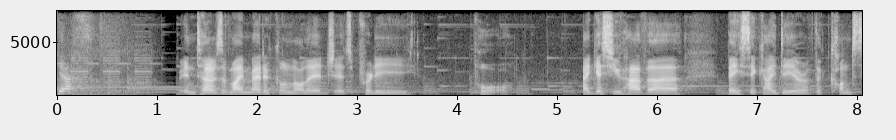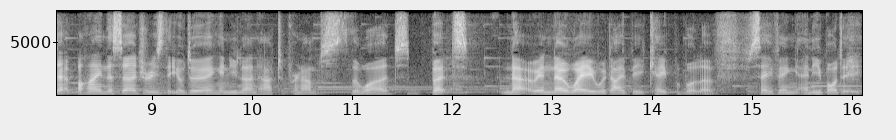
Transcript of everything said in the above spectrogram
Yes. In terms of my medical knowledge, it's pretty poor. I guess you have a basic idea of the concept behind the surgeries that you're doing and you learn how to pronounce the words. But no, in no way would I be capable of saving anybody.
